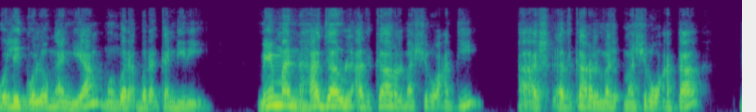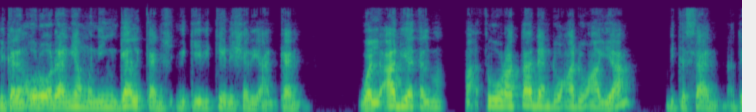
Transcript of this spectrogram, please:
oleh golongan yang memberat-beratkan diri memang hajarul adkar al masyru'ati adkar al masyru'ata di kalangan orang-orang yang meninggalkan zikir-zikir yang disyariatkan. Wal adiyat al ma'thurata dan doa-doa yang dikesan atau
